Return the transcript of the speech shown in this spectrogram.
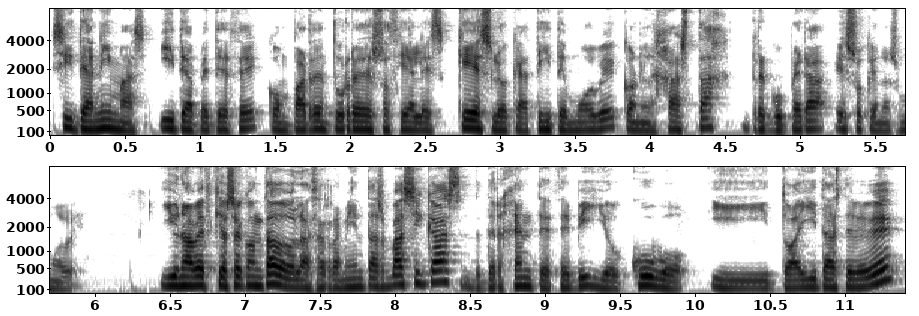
Si te animas y te apetece, comparte en tus redes sociales qué es lo que a ti te mueve con el hashtag recupera eso que nos mueve. Y una vez que os he contado las herramientas básicas, detergente, cepillo, cubo y toallitas de bebé,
